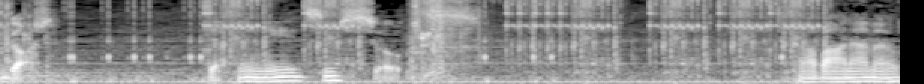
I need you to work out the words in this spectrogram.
forgot. Definitely need some salts. Carbine ammo.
